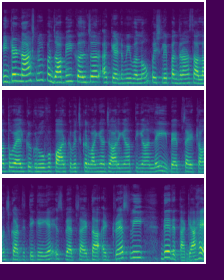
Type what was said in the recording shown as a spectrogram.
ਇੰਟਰਨੈਸ਼ਨਲ ਪੰਜਾਬੀ ਕਲਚਰ ਅਕੈਡਮੀ ਵੱਲੋਂ ਪਿਛਲੇ 15 ਸਾਲਾਂ ਤੋਂ ਐਲਕ ਗਰੋਵ ਪਾਰਕ ਵਿੱਚ ਕਰਵਾਈਆਂ ਜਾ ਰਹੀਆਂ ਤੀਆਂ ਲਈ ਵੈਬਸਾਈਟ ਲਾਂਚ ਕਰ ਦਿੱਤੀ ਗਈ ਹੈ। ਇਸ ਵੈਬਸਾਈਟ ਦਾ ਐਡਰੈਸ ਵੀ ਦੇ ਦਿੱਤਾ ਗਿਆ ਹੈ।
